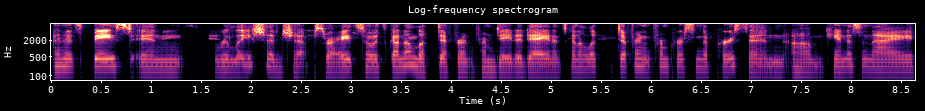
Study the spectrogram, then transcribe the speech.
And it's based in relationships, right? So it's going to look different from day to day, and it's going to look different from person to person. Um, Candis and I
